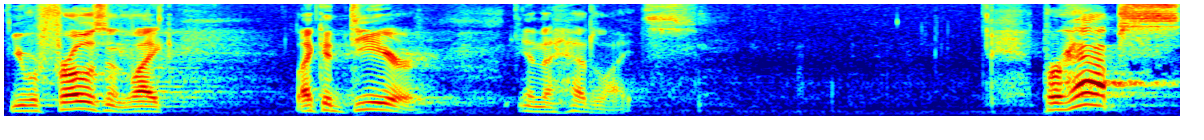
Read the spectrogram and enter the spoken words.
You were frozen like, like a deer in the headlights. Perhaps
